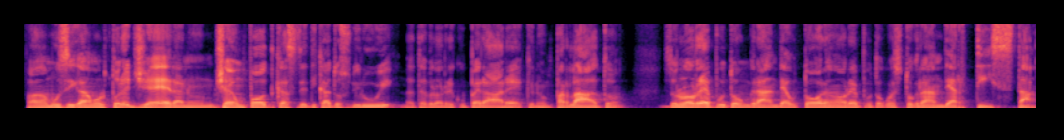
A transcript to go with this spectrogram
Fa una musica molto leggera. Non... C'è un podcast dedicato su di lui, datevelo a recuperare, che ne ho parlato. Se non lo reputo un grande autore, non lo reputo questo grande artista.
